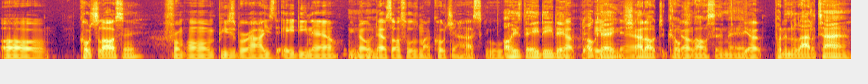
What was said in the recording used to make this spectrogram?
Uh, Coach Lawson from um, Petersburg High. He's the AD now. You know, that's also was my coach in high school. Oh, he's the AD there. Yep, the okay. AD. Shout out to Coach Yep. Lawson, man. Yep. Put in a lot of time.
